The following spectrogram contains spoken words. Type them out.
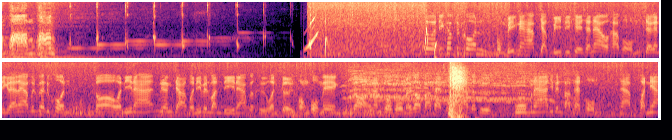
มพามพามสวัสดีครับทุกคน ผมบิ๊กนะครับ จาก BCK Channel ครับผม เจอกันอีกแล้วนะครับเพื่อนๆทุกคน ก็วันนี้นะฮะเนื่องจากวันนี้เป็นวันดีนะครับก็คือวันเกิดของผมเอง ก็ทั้งตัวผมแล้วก็ฝาแฝดผมนะครับก็คือบูมนะฮะที่เป็นฝาแฝดผมนะครับวันเนี้ย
